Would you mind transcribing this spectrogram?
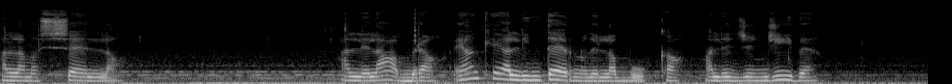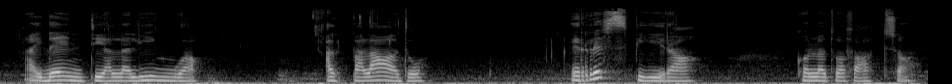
alla mascella, alle labbra e anche all'interno della bocca, alle gengive, ai denti, alla lingua, al palato e respira con la tua faccia.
